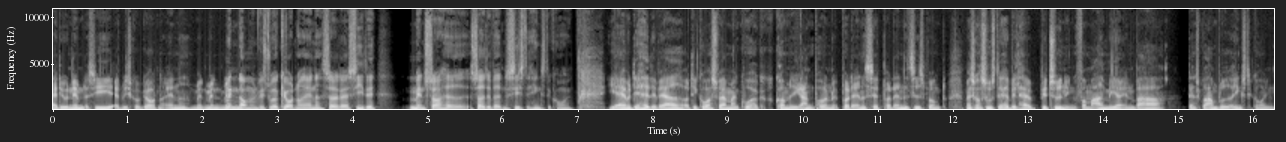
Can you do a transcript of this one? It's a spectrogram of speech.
er det jo nemt at sige, at vi skulle have gjort noget andet. Men, men, men, men, når, men hvis du havde gjort noget andet, så lad os sige det, men så havde, så havde det været den sidste hængstekåring. Ja, men det havde det været, og det kunne også være, at man kunne have kommet i gang på, en, på et andet sæt, på et andet tidspunkt. Man skal også huske, at det her vil have betydning for meget mere end bare dansk varmblod og hængstekåringen.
